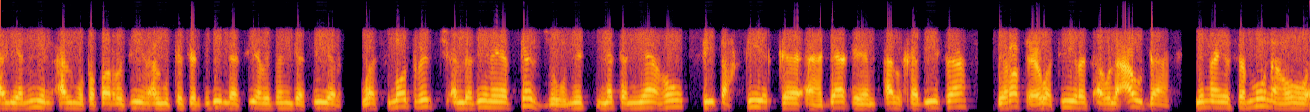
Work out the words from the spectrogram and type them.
اليمين المتطرفين المتشددين لا سيما بن غفير وسموتريتش الذين يبتزوا نتنياهو في تحقيق أهدافهم الخبيثة برفع وتيرة أو العودة لما يسمونه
